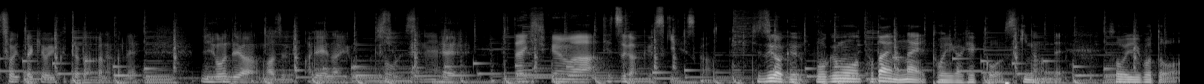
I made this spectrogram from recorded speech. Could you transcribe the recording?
そういった教育ってなかなかね日本ではまずありえないようですよね。そうですね。え大吉くんは哲学好きですか？哲学僕も答えのない問いが結構好きなのでそういうことを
